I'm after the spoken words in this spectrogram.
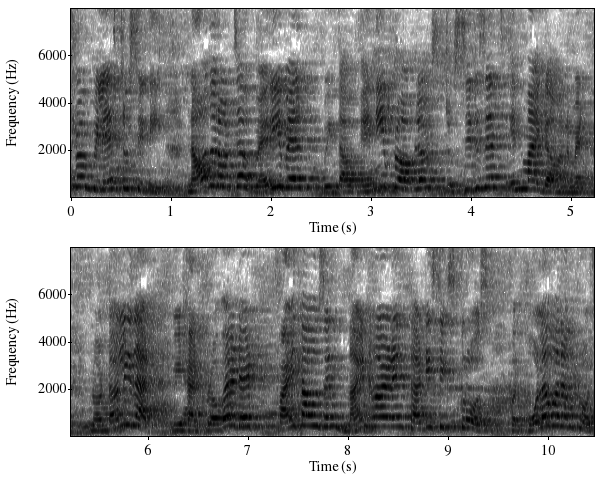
from village to city. Now the roads are very well without any problems to citizens in my government. Not only that, we had provided 5,936 crores for Polavaram project.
